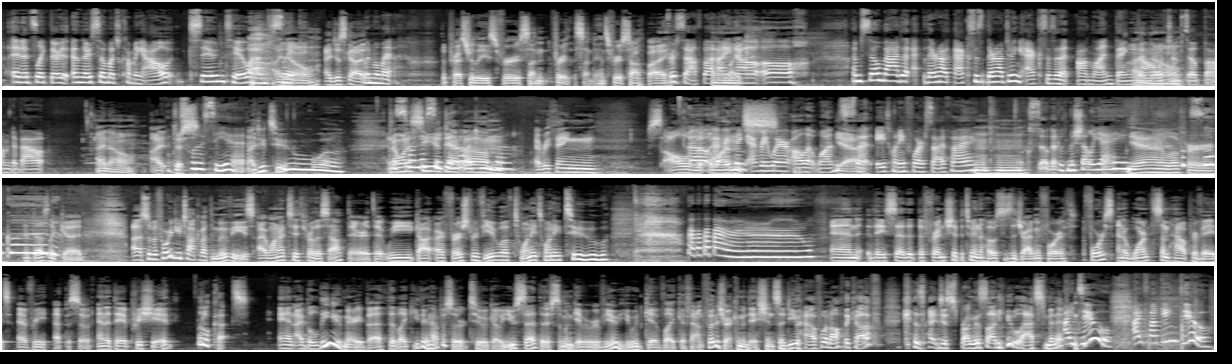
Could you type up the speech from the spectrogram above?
And it's like there and there's so much coming out soon too. And I'm just I like know. I just got when will my the press release for Sun for Sundance for South by. for South by I'm like- know. Oh I'm so mad that they're not X is, they're not doing X as an online thing I now, which. I'm so bummed about. I know. I, I just want to see it. I do too. Uh, and I want to see see it that um everything all of Oh, at everything once. everywhere all at once. Yeah. That A24 sci-fi looks so good with Michelle Yeoh. Yeah, I love Looks her. so good. It does look good. Uh, so before we do talk about the movies, I wanted to throw this out there that we got our first review of 2022, Bow, bow, bow, bow. and they said that the friendship between the hosts is the driving force, force, and a warmth somehow pervades every episode, and that they appreciate little cuts. And I believe, Mary Beth, that like either an episode or two ago, you said that if someone gave a review, you would give like a found footage recommendation. So do you have one off the cuff? Because I just sprung this on you last minute. I do. I fucking do.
